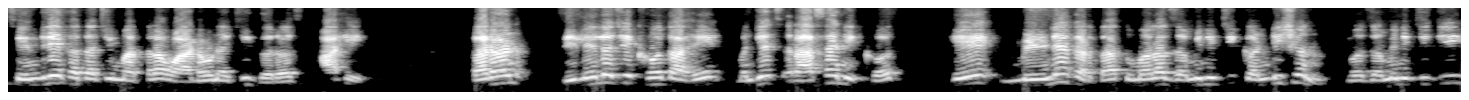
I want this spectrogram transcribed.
सेंद्रिय खताची मात्रा वाढवण्याची गरज आहे. कारण दिलेलं जे खत आहे म्हणजेच रासायनिक खत हे मिळण्याकरता तुम्हाला जमिनीची कंडिशन किंवा जमिनीची जी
